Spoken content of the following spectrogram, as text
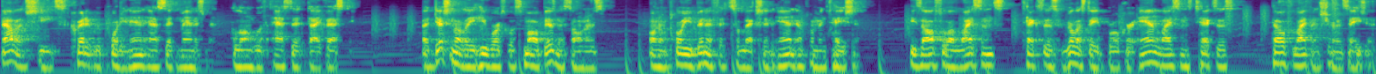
balance sheets, credit reporting, and asset management, along with asset divesting. Additionally, he works with small business owners on employee benefit selection and implementation. He's also a licensed Texas real estate broker and licensed Texas health life insurance agent.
